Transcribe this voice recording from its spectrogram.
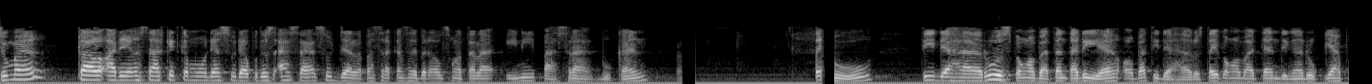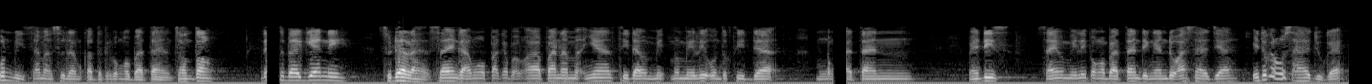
Cuma kalau ada yang sakit kemudian sudah putus asa, sudah pasrahkan saja kepada Allah SWT. Ini pasrah, bukan? Itu tidak harus pengobatan tadi ya, obat tidak harus. Tapi pengobatan dengan rukyah pun bisa masuk dalam kategori pengobatan. Contoh, sebagian nih, sudahlah, saya nggak mau pakai apa namanya, tidak memilih untuk tidak pengobatan medis. Saya memilih pengobatan dengan doa saja. Itu kan usaha juga.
